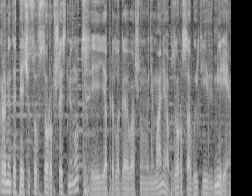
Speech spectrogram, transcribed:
Сакраменто 5 часов 46 минут, и я предлагаю вашему вниманию обзор событий в мире.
